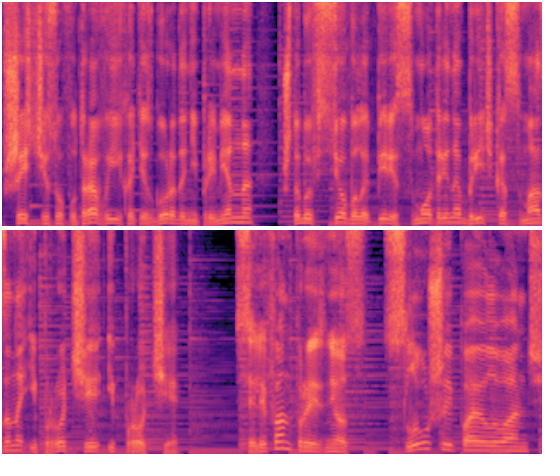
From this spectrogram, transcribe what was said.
в 6 часов утра выехать из города непременно, чтобы все было пересмотрено, бричка смазана и прочее, и прочее. Селифан произнес «Слушай, Павел Иванович»,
